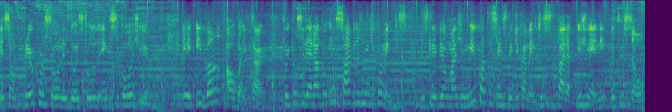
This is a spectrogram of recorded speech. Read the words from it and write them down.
e são precursores do estudo em psicologia. E Ibn al-Baitar foi considerado um sábio dos medicamentos. Descreveu mais de 1.400 medicamentos para higiene, nutrição,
